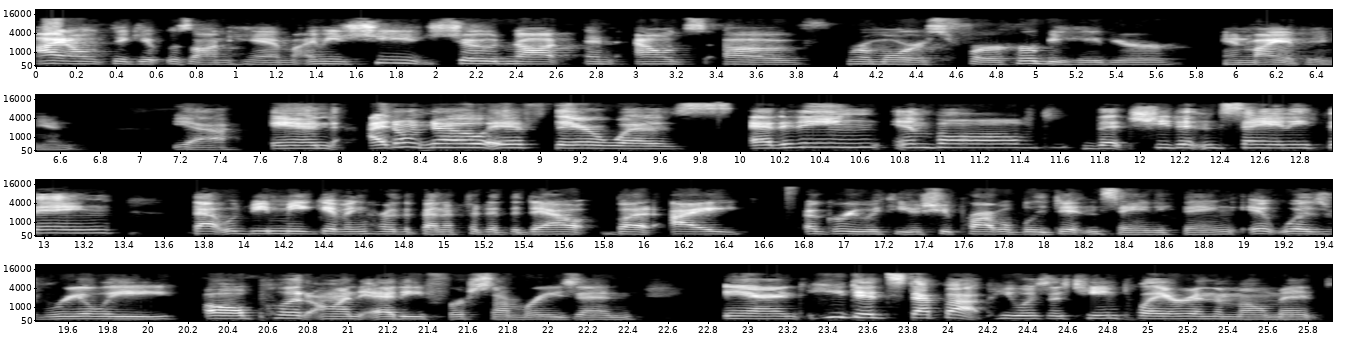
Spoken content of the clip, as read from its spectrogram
I don't think it was on him. I mean, she showed not an ounce of remorse for her behavior, in my opinion. Yeah. And I don't know if there was editing involved that she didn't say anything that would be me giving her the benefit of the doubt. But I agree with you. She probably didn't say anything. It was really all put on Eddie for some reason. And he did step up. He was a team player in the moment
